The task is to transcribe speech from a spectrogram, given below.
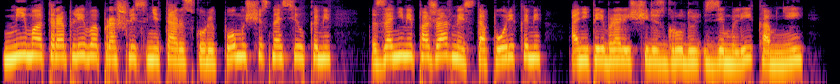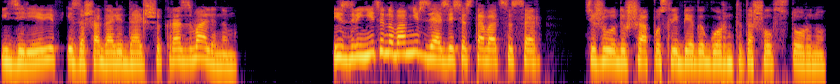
Мимо торопливо прошли санитары скорой помощи с носилками, за ними пожарные с топориками, они перебрались через груду земли, камней и деревьев и зашагали дальше к развалинам. «Извините, но вам нельзя здесь оставаться, сэр», Тяжело дыша после бега, Горнт отошел в сторону.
